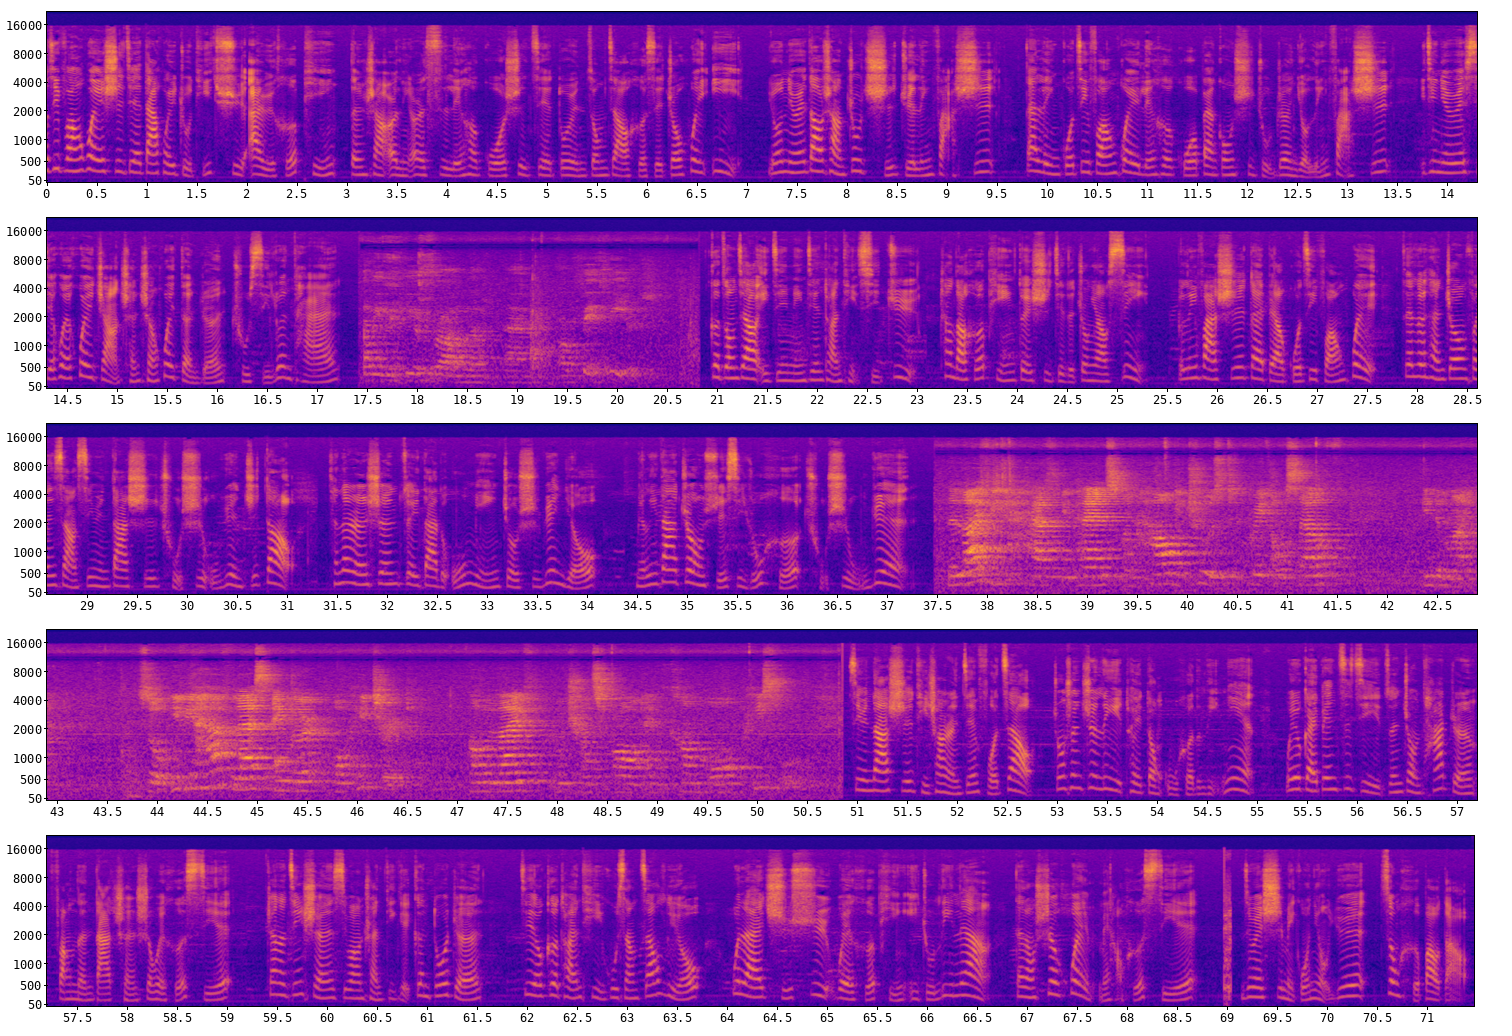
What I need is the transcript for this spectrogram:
国际防会世界大会主题曲《爱与和平》登上2024联合国世界多元宗教和谐周会议，由纽约道场住持觉林法师带领国际防会联合国办公室主任有林法师以及纽约协会会长陈晨慧等人出席论坛。各宗教以及民间团体齐聚，倡导和平对世界的重要性。有林法师代表国际防会。在论坛中分享星云大师处世无怨之道，强调人生最大的无名就是怨尤，勉励大众学习如何处世无怨。The life has depends on how we choose to create ourselves in the mind. So if you have less anger or hatred, our life will transform and become more peaceful. 星云大师提倡人间佛教，终身致力推动五和的理念。唯有改变自己，尊重他人，方能达成社会和谐。这样的精神，希望传递给更多人，借由各团体互相交流，未来持续为和平挹注力量，带动社会美好和谐。这位是美国纽约综合报道。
